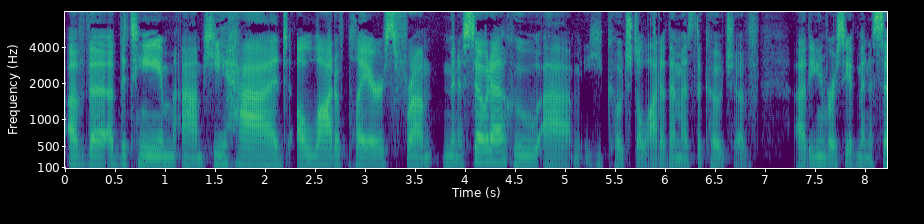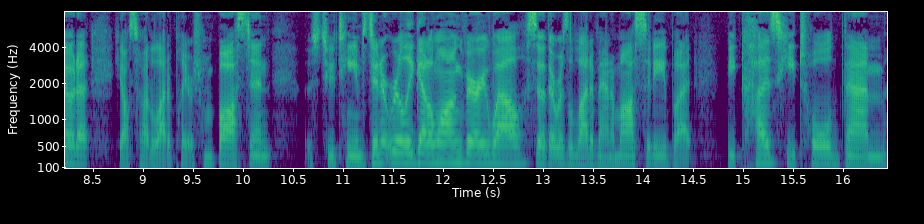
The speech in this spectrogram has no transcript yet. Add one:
of the of the team. Um, he had a lot of players from Minnesota who um, he coached a lot of them as the coach of uh, the University of Minnesota. He also had a lot of players from Boston. Those two teams didn't really get along very well, so there was a lot of animosity. But because he told them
